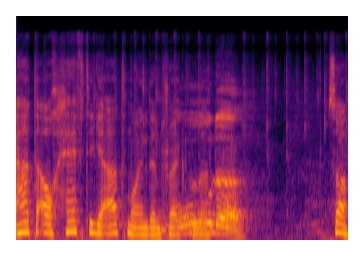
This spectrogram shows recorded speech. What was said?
Er hatte auch heftige Atmo in dem Track, Bruder. Bruder. So,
